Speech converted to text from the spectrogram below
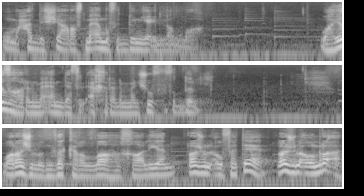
ومحدش يعرف مقامه في الدنيا إلا الله. وهيظهر المقام ده في الآخرة لما نشوفه في الظل. ورجل ذكر الله خاليا رجل أو فتاة رجل أو امرأة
